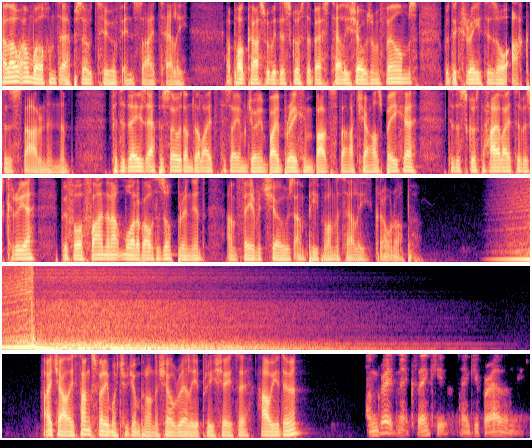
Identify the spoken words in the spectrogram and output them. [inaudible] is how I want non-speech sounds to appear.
Hello and welcome to episode two of Inside Telly, a podcast where we discuss the best telly shows and films with the creators or actors starring in them. For today's episode, I'm delighted to say I'm joined by Breaking Bad star Charles Baker to discuss the highlights of his career before finding out more about his upbringing and favourite shows and people on the telly growing up. Hi, Charlie. Thanks very much for jumping on the show. Really appreciate it. How are you doing? I'm great, Mick. Thank you. Thank you for having me.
